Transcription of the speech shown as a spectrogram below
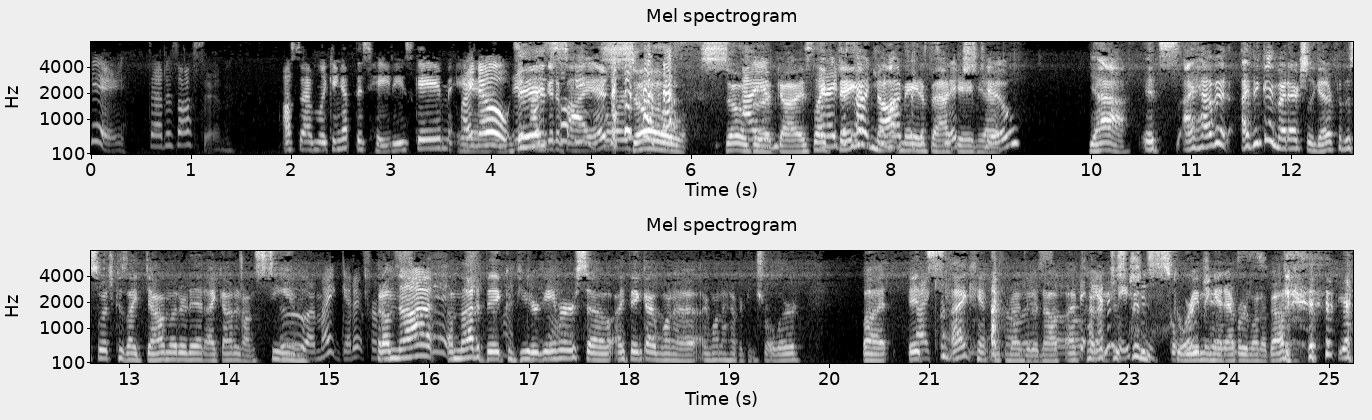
Yay. That is awesome. Also, I'm looking up this Hades game. And I know, I'm it's gonna buy it. So so good, am- guys! Like they have not made a bad Switch, game yet. Yeah, it's I have it. I think I might actually get it for the Switch because I downloaded it. I got it on Steam. Ooh, I might get it for but my I'm not Switch. I'm not a big computer gamer, so I think I wanna I wanna have a controller. But it's can't I can't, recommend it enough. so- I've kind of just been animation's screaming at everyone about it. yeah.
